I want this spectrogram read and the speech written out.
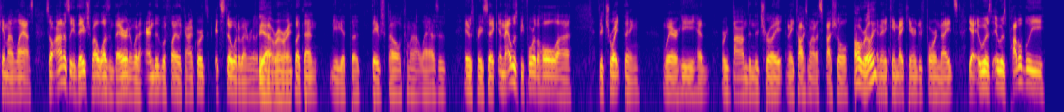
came on last. So honestly, if Dave Chappelle wasn't there and it would have ended with Flight of the Conchords, it still would have been really yeah, good. right, right. But then you get the Dave Chappelle coming out last. It was, it was pretty sick, and that was before the whole uh, Detroit thing, where he had where he bombed in Detroit, and they talked about a special, oh really? and then he came back here and did four nights. Yeah, it was it was probably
